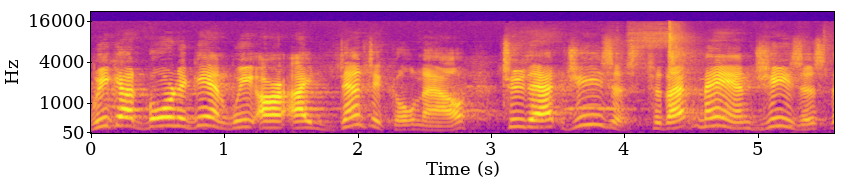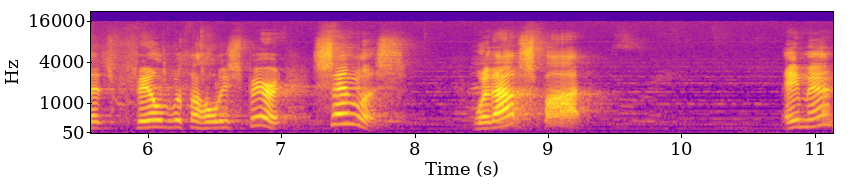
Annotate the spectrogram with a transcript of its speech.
We got born again. We are identical now to that Jesus, to that man, Jesus, that's filled with the Holy Spirit, sinless, without spot. Amen?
